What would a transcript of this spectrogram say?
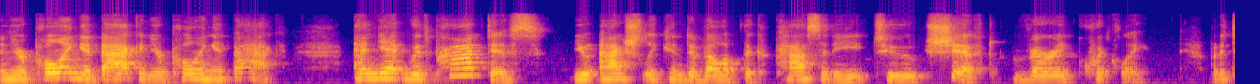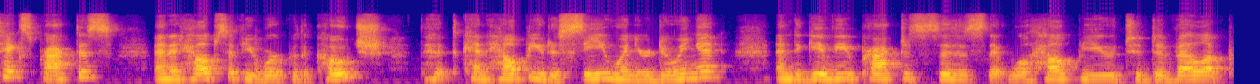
and you're pulling it back and you're pulling it back. And yet, with practice, you actually can develop the capacity to shift very quickly. But it takes practice and it helps if you work with a coach that can help you to see when you're doing it and to give you practices that will help you to develop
